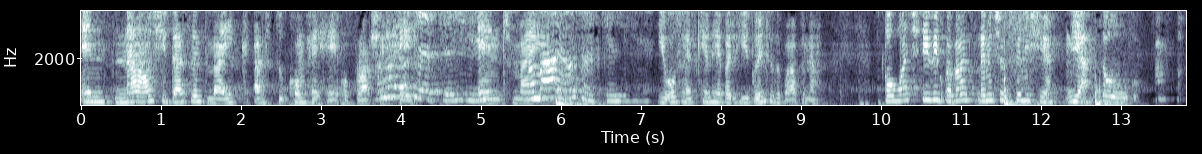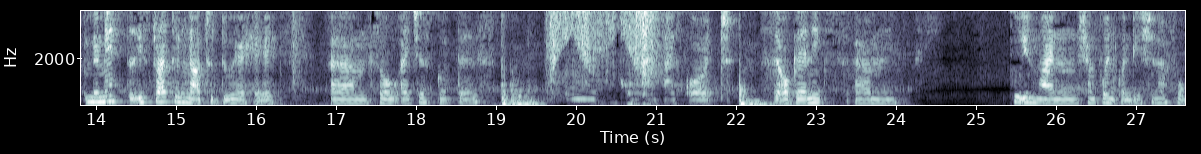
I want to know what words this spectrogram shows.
And now she doesn't like us to comb her hair or brush her Mama, I also hair have curly hair. and my Mama, I also have curly hair. you also have curly hair but you're going to the barber now. Go watch TV Baba. Let me just finish here. Yeah so Mehmet is struggling now to do her hair. Um so I just got this. And I got the organics um, two-in-one shampoo and conditioner for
